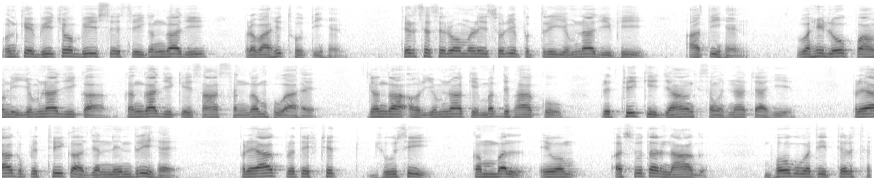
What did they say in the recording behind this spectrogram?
उनके बीचों बीच से श्री गंगा जी प्रवाहित होती हैं। तीर्थ शिरोमणि सूर्यपुत्री यमुना जी भी आती हैं। वहीं लोक पावनी यमुना जी का गंगा जी के साथ संगम हुआ है। गंगा और यमुना के मध्य भाग को पृथ्वी की जांग समझना चाहिए। प्रयाग पृथ्वी का जन्नेन्द्रीय है। प्रयाग प्रतिष्ठित झूसी कंबल एवं अश्वतर नाग, भोगवती तीर्थ,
